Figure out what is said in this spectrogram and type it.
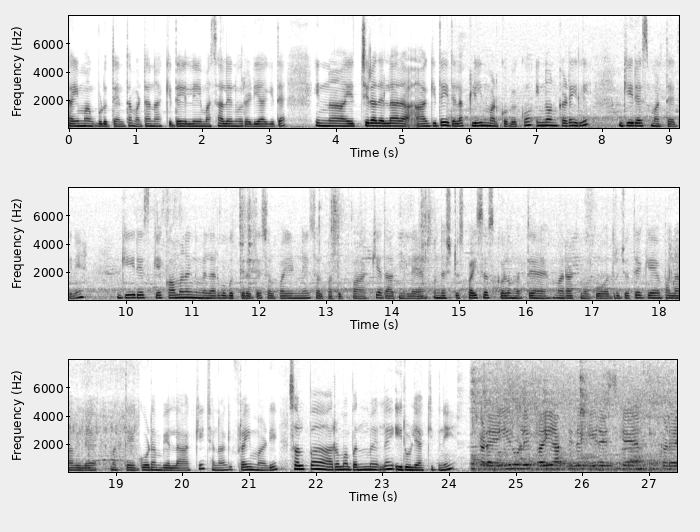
ಟೈಮ್ ಆಗಿಬಿಡುತ್ತೆ ಅಂತ ಮಟನ್ ಹಾಕಿದೆ. ಇಲ್ಲಿ ಮಸಾಲೆನೂ ರೆಡಿಯಾಗಿದೆ ಇನ್ನು ಹೆಚ್ಚಿರೋದೆಲ್ಲ ಆಗಿದೆ. ಇದೆಲ್ಲ ಕ್ಲೀನ್ ಮಾಡ್ಕೋಬೇಕು. ಇನ್ನೊಂದು ಕಡೆ ಇಲ್ಲಿ ಗೀ ರೈಸ್ ಮಾಡ್ತಾಯಿದ್ದೀನಿ ಗೀ ರೈಸ್ಗೆ ಆಗಿ ನಿಮ್ಮೆಲ್ಲರಿಗೂ ಗೊತ್ತಿರುತ್ತೆ. ಸ್ವಲ್ಪ ಎಣ್ಣೆ, ಸ್ವಲ್ಪ ತುಪ್ಪ ಹಾಕಿ ಅದಾದಮೇಲೆ ಒಂದಷ್ಟು ಸ್ಪೈಸಸ್ಗಳು ಮತ್ತು ಮರಾಠ ಮಗು, ಅದ್ರ ಜೊತೆಗೆ ಪಲಾವ್ ಎಲೆ ಮತ್ತು ಗೋಡಂಬಿ ಎಲ್ಲ ಹಾಕಿ ಚೆನ್ನಾಗಿ ಫ್ರೈ ಮಾಡಿ ಸ್ವಲ್ಪ ಅರೋಮ ಬಂದಮೇಲೆ ಈರುಳ್ಳಿ ಹಾಕಿದ್ದೀನಿ. ಕಡೆ ಈರುಳ್ಳಿ ಫ್ರೈ ಆಗ್ತಿದೆ ಗೀ ರೈಸ್ಗೆ ಕಡೆ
